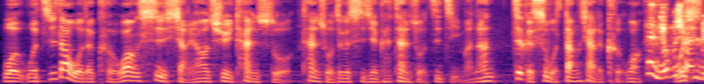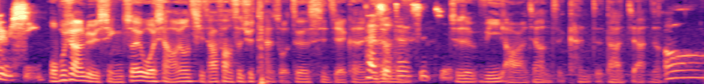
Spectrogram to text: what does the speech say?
我我知道我的渴望是想要去探索探索这个世界，跟探索自己嘛。那这个是我当下的渴望。那你又不喜欢旅行？我，我不喜欢旅行，所以我想要用其他方式去探索这个世界，可能探索这个世界，就是 VR 这样子看着大家呢。哦，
